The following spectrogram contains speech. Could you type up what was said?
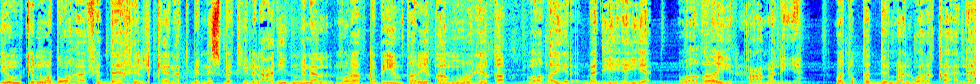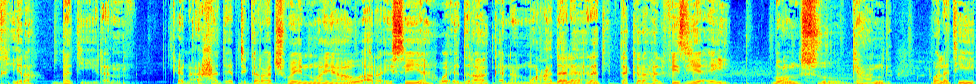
يمكن وضعها في الداخل كانت بالنسبة للعديد من المراقبين طريقة مرهقة وغير بديهية وغير عملية. وتقدم الورقة الأخيرة بديلا. كان أحد ابتكارات شوين وياو الرئيسية وإدراك أن المعادلة التي ابتكرها الفيزيائي بونغ شو جانغ والتي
